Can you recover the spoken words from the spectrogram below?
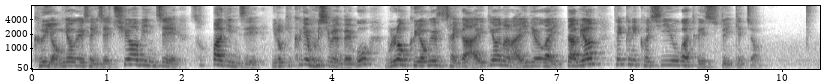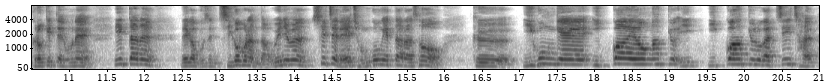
그 영역에서 이제 취업인지 석박인지 이렇게 크게 보시면 되고, 물론 그 영역에서 자기가 아이디어난 아이디어가 있다면 테크니컬 CEO가 될 수도 있겠죠. 그렇기 때문에 일단은 내가 무슨 직업을 한다. 왜냐면 실제 내 전공에 따라서 그 이공계 이과형 학교 이, 이과 학교를 갈지 자,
